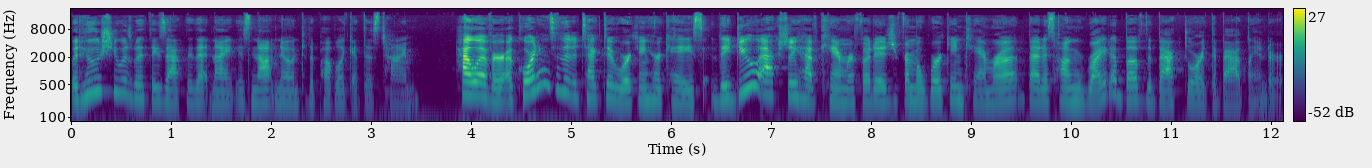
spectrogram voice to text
but who she was with exactly that night is not known to the public at this time. However, according to the detective working her case, they do actually have camera footage from a working camera that is hung right above the back door at the Badlander.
